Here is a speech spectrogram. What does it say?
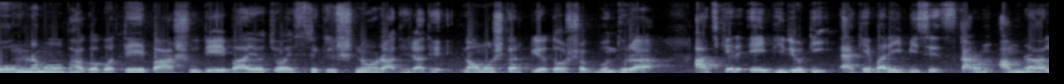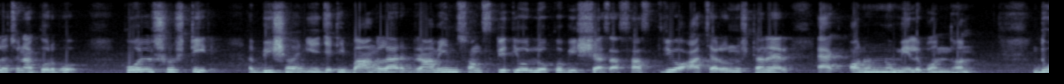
ওম নমো ভগবতে বাসুদেবায়। জয় শ্রীকৃষ্ণ। রাধে রাধে। নমস্কার প্রিয় দর্শক বন্ধুরা, আজকের এই ভিডিওটি একেবারেই বিশেষ, কারণ আমরা আলোচনা করব কোল ষষ্ঠীর বিষয় নিয়ে, যেটি বাংলার গ্রামীণ সংস্কৃতি ও লোকবিশ্বাস আর শাস্ত্রীয় আচার অনুষ্ঠানের এক অনন্য মেলবন্ধন। দু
